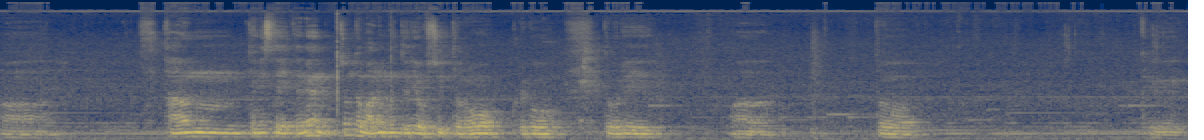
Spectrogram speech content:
어, 다음 데니스데이 때는 좀 더 많은 분들이 올 수 있도록 그리고 또 우리 어, 또 그,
